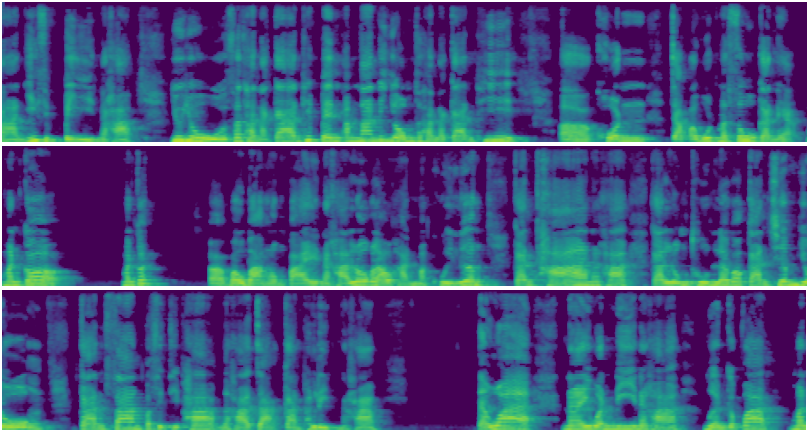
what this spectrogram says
นาน 20 ปีนะคะ อยู่ๆสถานการณ์ที่เป็นอำนาจนิยมสถานการณ์ที่ คนจับอาวุธมาสู้กันเนี่ย มันก็มันก็เบาบางลงไปนะคะ โลกเราหันมาคุยเรื่องการค้านะคะ การลงทุนแล้วก็การเชื่อมโยง การสร้างประสิทธิภาพนะคะ จากการผลิตนะคะ แต่ว่าในวันนี้นะคะ เหมือนกับว่ามัน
